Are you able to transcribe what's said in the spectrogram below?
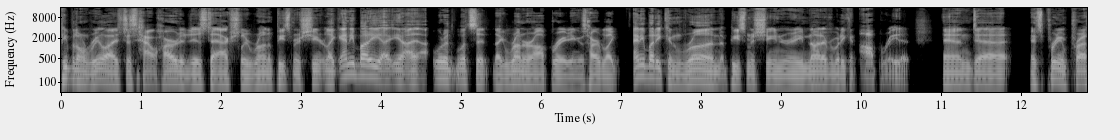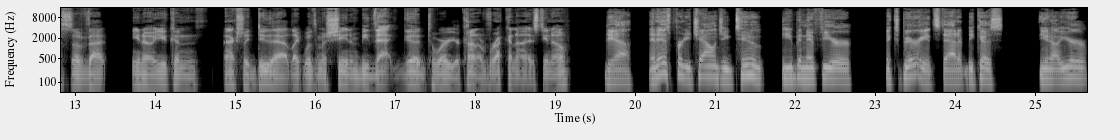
people don't realize just how hard it is to actually run a piece of machinery. Like anybody, uh, you know, what's it like? Runner operating is hard. Like anybody can run a piece of machinery. Not everybody can operate it, and uh, it's pretty impressive that you know you can actually do that, like with a machine, and be that good to where you're kind of recognized. You know? Yeah, it is pretty challenging too, even if you're experienced at it, because you know you're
